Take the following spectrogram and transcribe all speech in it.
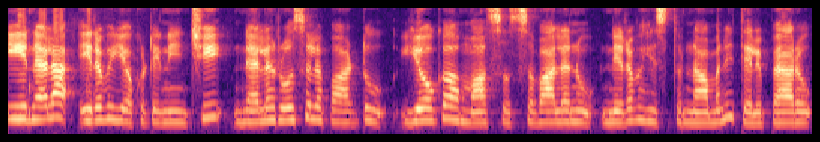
ఈ నెల ఇరవై ఒకటి నుంచి నెల రోజుల పాటు యోగా మాసోత్సవాలను నిర్వహిస్తున్నామని తెలిపారు.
